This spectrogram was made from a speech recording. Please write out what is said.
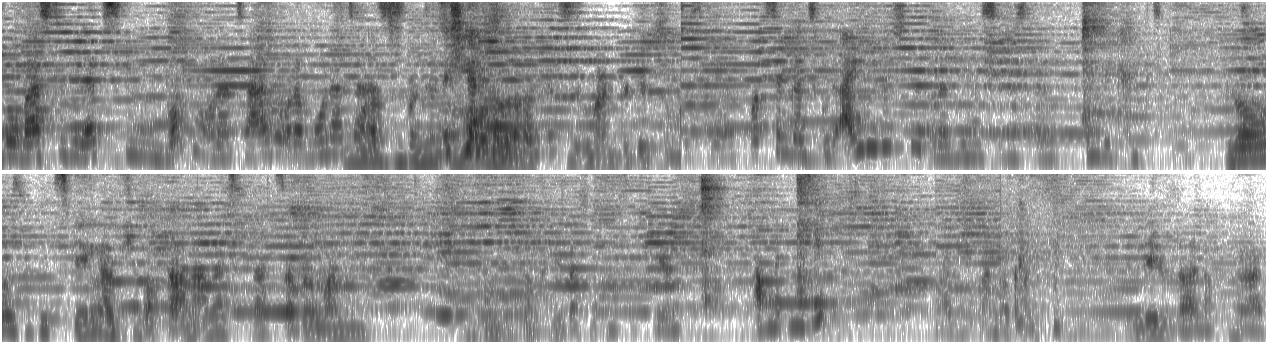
Wo warst du die letzten Wochen oder Tage oder Monate? Das als bei mir zu Hause in meinem WG-Zimmer. Bist du trotzdem ganz gut eingerichtet oder wie hast du das dann hingekriegt? Ja, so gut es ging. Also ich habe auch da einen Arbeitsplatz, aber man kann sich doch viel besser konzentrieren. Auch mit Musik? Mal gespannt, ob man im Lesesaal noch hört.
